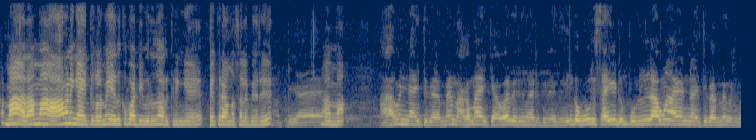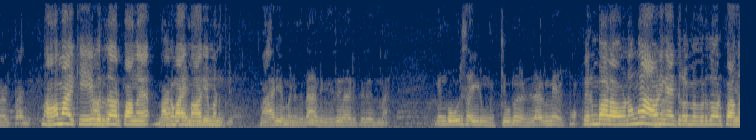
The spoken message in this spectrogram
அம்மா அதாம்மா ஆவணி ஞாயிற்றுக்கிழமை எதுக்கு பாட்டி விரதம் இருக்கிறீங்க? கேட்குறாங்க சில பேர். அப்படியா? ஆமாம் ஆவணி ஞாயிற்றுக்கிழமை மகமாய்க்காவா விரும்பம் இருக்கிறது. எங்கள் ஊர் சைடு ஃபுல்லாகவும் ஆவணி ஞாயிற்றுக்கிழமை விரும்பம் இருப்பாங்க. மகமாய்க்கு விரதம் இருப்பாங்க. மகமாய் மாரியம்மனுக்கு. மாரியம்மனுக்கு தான் அது விரும்பம் இருக்கிறதுமா எங்கள் ஊர் சைடு முச்சூடும் எல்லாருமே இருப்போம். பெரும்பாலானவங்க ஆவணி ஞாயிற்றுக்கிழமை விரதம் இருப்பாங்க.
